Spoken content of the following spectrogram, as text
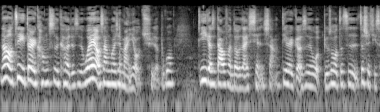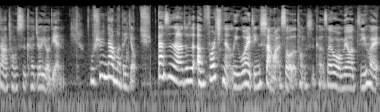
那我自己对于通识课，就是我也有上过一些蛮有趣的，不过。第一个是大部分都是在线上，第二个是我，比如说我这次这学期上的通识课就有点不是那么的有趣，但是呢，就是 unfortunately 我已经上完所有的通识课，所以我没有机会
